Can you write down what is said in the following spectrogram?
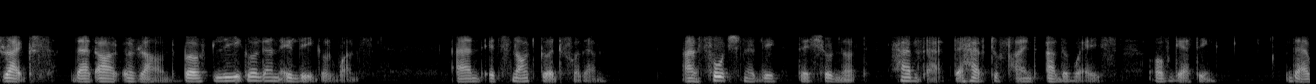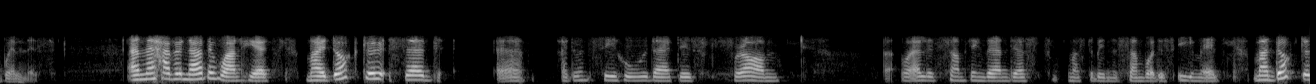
drugs that are around, both legal and illegal ones. And it's not good for them. Unfortunately, they should not have that. They have to find other ways of getting their wellness. And I have another one here. My doctor said, uh, I don't see who that is from. Uh, well, it's something then just must have been somebody's email. My doctor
